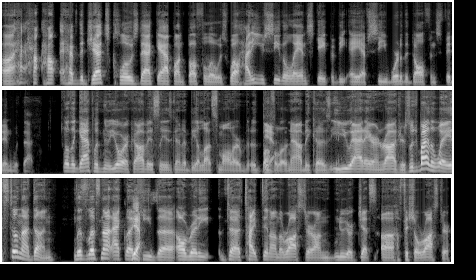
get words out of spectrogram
Uh, how, how have the Jets closed that gap on Buffalo as well? How do you see the landscape of the AFC? Where do the Dolphins fit in with that? Well, the gap with New York obviously is going to be a lot smaller with Buffalo now because you add Aaron Rodgers, which by the way, it's still not done. Let's let's not act like Yeah. he's uh, already uh, typed in on the roster on New York Jets uh, official roster.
